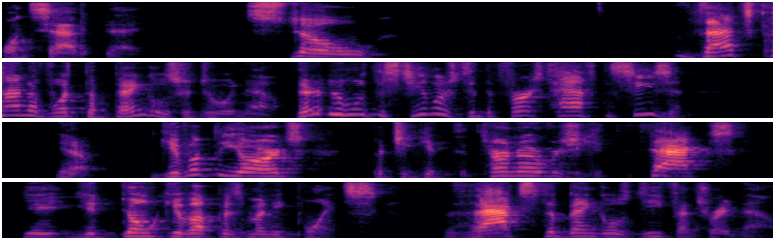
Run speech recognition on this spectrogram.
on Saturday. So that's kind of what the Bengals are doing now. They're doing what the Steelers did the first half of the season. You know, give up the yards, but you get the turnovers, you get the sacks, you, you don't give up as many points. That's the Bengals defense right now.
